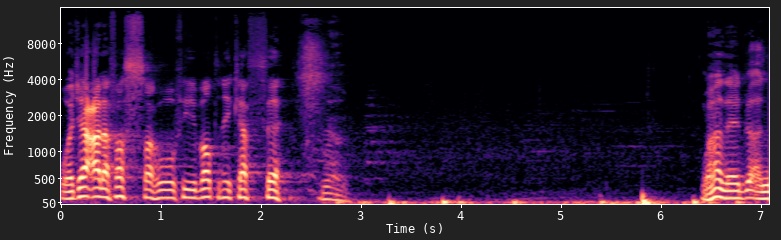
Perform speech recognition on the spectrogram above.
وجعل فصه في بطن كفه. نعم. وهذا يدل أن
